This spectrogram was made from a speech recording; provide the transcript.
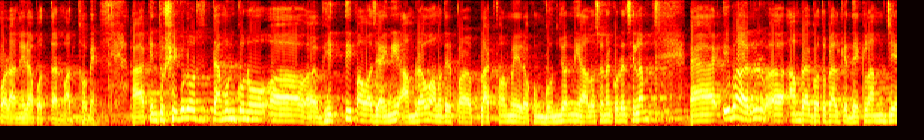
কড়া নিরাপত্তার মাধ্যমে। কিন্তু সেগুলোর তেমন কোনো ভিত্তি পাওয়া যায়নি। আমরাও আমাদের প্ল্যাটফর্মে এরকম গুঞ্জন নিয়ে আলোচনা করেছিলাম। এবার আমরা গতকালকে দেখলাম যে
